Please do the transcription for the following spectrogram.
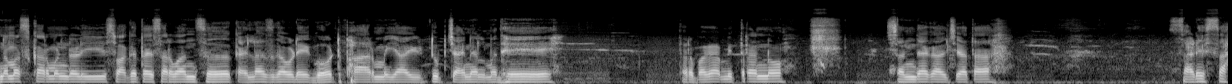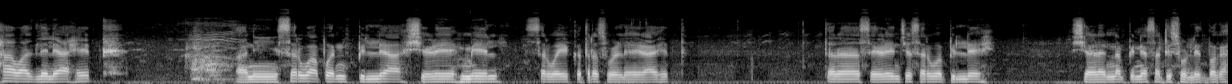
नमस्कार मंडळी स्वागत आहे सर्वांचं. कैलास गावडे गोट फार्म या यूट्यूब चॅनलमध्ये तर बघा मित्रांनो संध्याकाळचे आता साडेसहा वाजलेले आहेत. आणि सर्व आपण पिल्ल्या शेळे मेल सर्व एकत्र सोडलेले आहेत. तर शेळ्यांचे सर्व पिल्ले शेळ्यांना पिण्यासाठी सोडलेत बघा.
